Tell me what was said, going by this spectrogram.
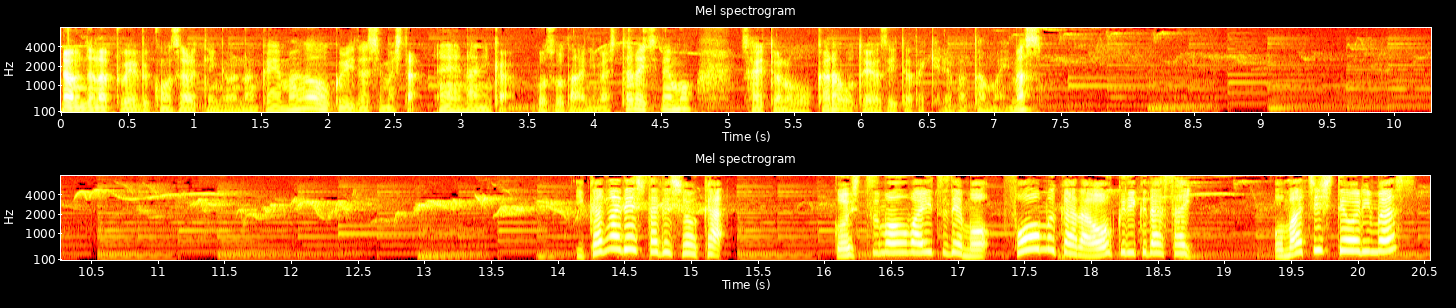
ラウンドナップウェブコンサルティングの中山がお送りいたしました。えー、何かご相談ありましたらいつでもサイトの方からお問い合わせいただければと思います。いかがでしたでしょうか？ご質問はいつでもフォームからお送りください。お待ちしております。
